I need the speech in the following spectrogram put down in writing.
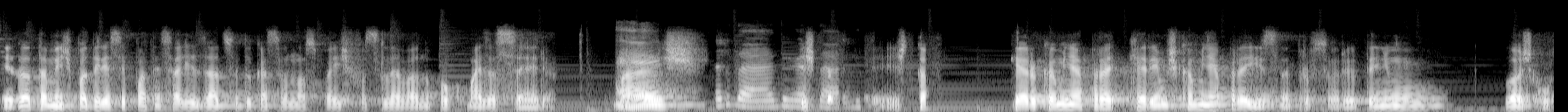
exatamente, poderia ser potencializado se a educação no nosso país fosse levada um pouco mais a sério. Mas... É, verdade, verdade. Está, quero caminhar para, queremos caminhar para isso, né, professor? Eu tenho, lógico,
